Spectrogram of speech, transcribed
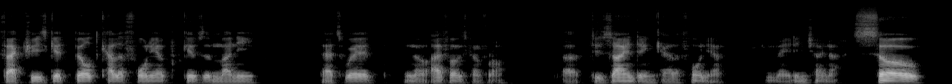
factories get built. California gives them money. That's where you know iPhones come from. Uh, designed in California, made in China. So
